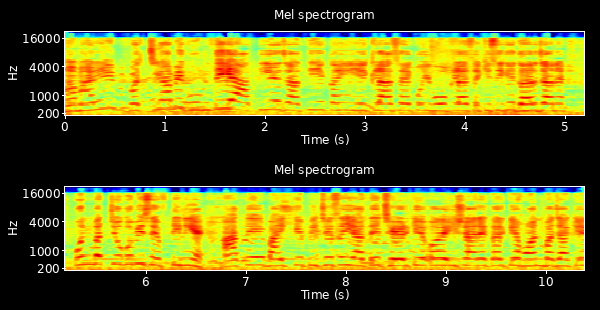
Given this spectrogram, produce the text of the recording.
हमारी बच्चियाँ भी घूमती है आती है जाती है कहीं ये क्लास है कोई वो क्लास है किसी के घर जाना है उन बच्चों को भी सेफ्टी नहीं है। आते हैं बाइक के पीछे से ही आते छेड़ के और इशारे करके हॉर्न बजा के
